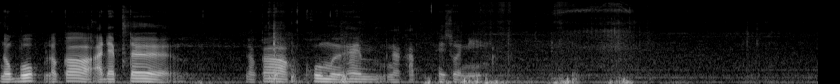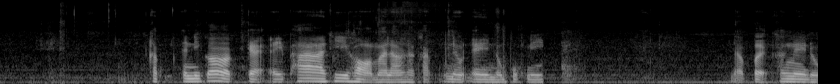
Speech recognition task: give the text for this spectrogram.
โน้ตบุ๊กแล้วก็อะแดปเตอร์ แล้วก็คู่มือให้นะครับในส่วนนี้ ครับอันนี้ก็แกะไอ้ผ้าที่ห่อมาแล้วนะครับในในโน้ตบุ๊กนี้ เดี๋ยวเปิดข้างในดู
